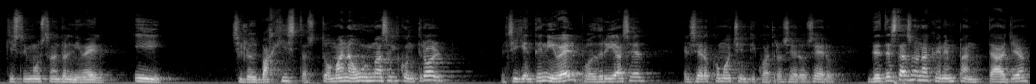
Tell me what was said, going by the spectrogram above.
Aquí estoy mostrando el nivel. Y si los bajistas toman aún más el control, el siguiente nivel podría ser el 0,8400. Desde esta zona que ven en pantalla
